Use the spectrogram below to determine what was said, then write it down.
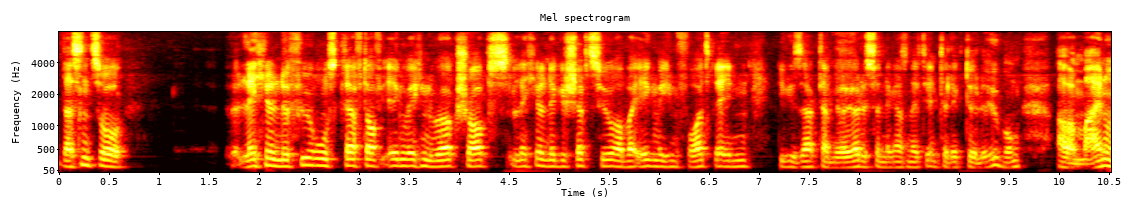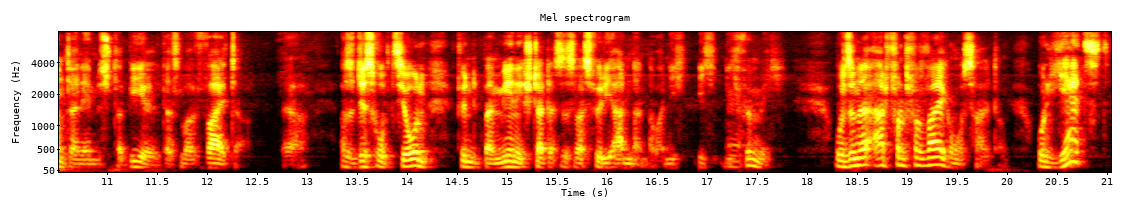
Das sind so lächelnde Führungskräfte auf irgendwelchen Workshops, lächelnde Geschäftsführer bei irgendwelchen Vorträgen, die gesagt haben, ja, ja, das ist eine ganz nette intellektuelle Übung, aber mein Unternehmen ist stabil, das läuft weiter. Ja. Also Disruption findet bei mir nicht statt, das ist was für die anderen, aber nicht, nicht, nicht Ja. für mich. Und so eine Art von Verweigerungshaltung. Und jetzt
